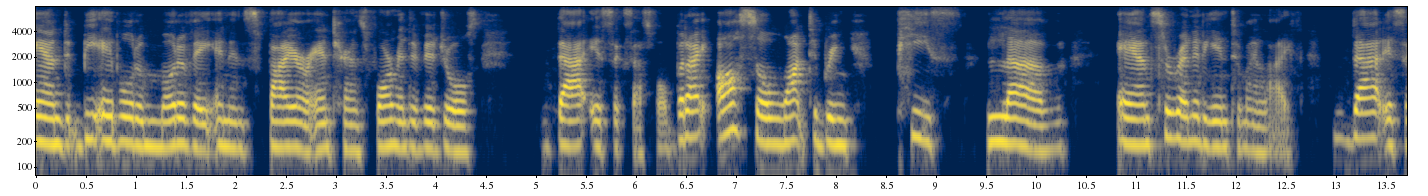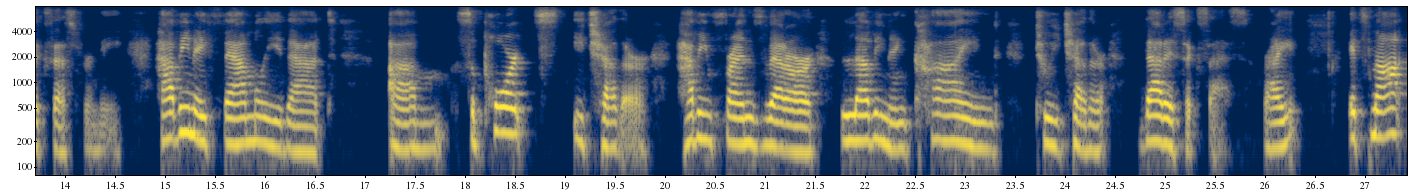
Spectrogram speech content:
and be able to motivate and inspire and transform individuals, that is successful. But I also want to bring peace, love, and serenity into my life. That is success for me. Having a family that um, supports each other, having friends that are loving and kind to each other, that is success, right? It's not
